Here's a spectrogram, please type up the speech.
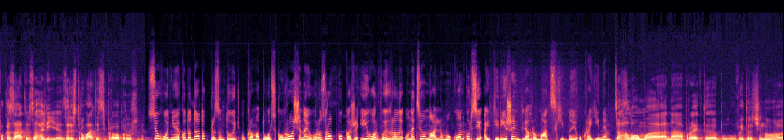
показати взагалі, е, зареєструвати ці правопорушення. Сьогодні екододаток презентують у Краматорську. Гроші на його розробку, каже Ігор, виграли у національному конкурсі IT-рішень для громад Східної України. Загалом е, на проект е, було витрачено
